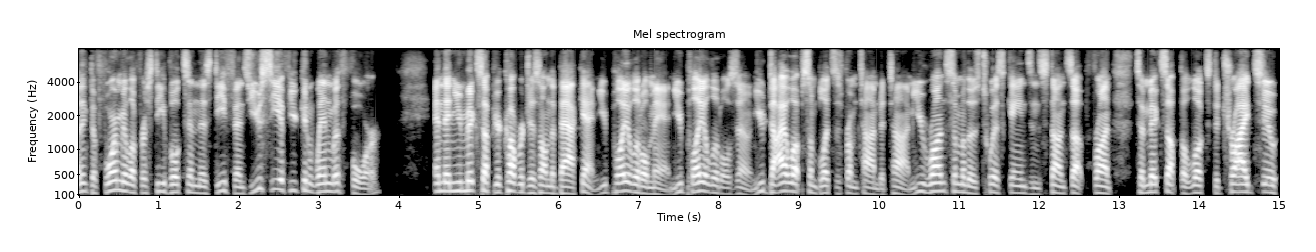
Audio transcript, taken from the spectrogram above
I think the formula for Steve Wilks in this defense, you see if you can win with four and then you mix up your coverages on the back end. You play a little man, you play a little zone, you dial up some blitzes from time to time, you run some of those twist gains and stunts up front to mix up the looks to try to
